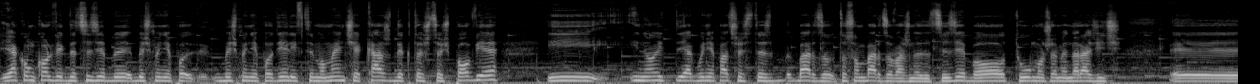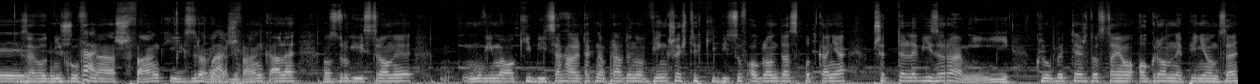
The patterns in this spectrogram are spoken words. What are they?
jakąkolwiek decyzję by, byśmy, nie po, byśmy nie podjęli w tym momencie, każdy ktoś coś powie i, i no i jakby nie patrzeć, to jest bardzo, to są bardzo ważne decyzje, bo tu możemy narazić yy, zawodników tak, na szwank i ich zdrowie Dokładnie. na szwank, ale no, z drugiej strony mówimy o kibicach, ale tak naprawdę no, większość tych kibiców ogląda spotkania przed telewizorami i kluby też dostają ogromne pieniądze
